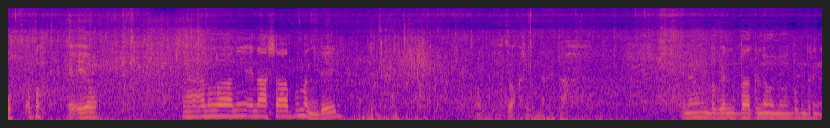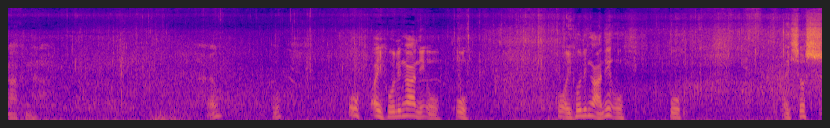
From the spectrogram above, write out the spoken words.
Oh aba eh ayaw. Na ano nga niya inasabo eh, man din Oh, dito ako banda rito. Yun ang bagal-bagal naman lumubog na rin akin. Ayun. Oh. Oh, ay huli nga ni. Oh. Oh. Oh, ay huli nga ni. Oh. Oh. Ay sus.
